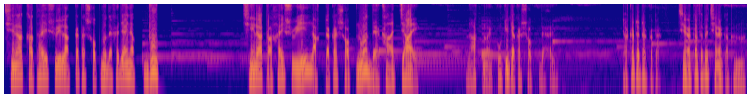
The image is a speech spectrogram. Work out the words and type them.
ছেঁড়া কাঁথায় শুয়ে লাখ কাঠার স্বপ্ন দেখা যায় না? ভূত ছেঁড়া কাঁথায় শুয়ে লাখ টাকার স্বপ্ন দেখা যায়। লাখ নয় কোটি টাকার স্বপ্ন দেখা যায়। টাকাটা টাকাটা ছেঁড়া কাঁথাটা ছেঁড়া কাঁথার নয়।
